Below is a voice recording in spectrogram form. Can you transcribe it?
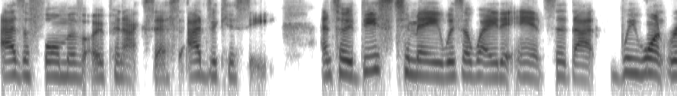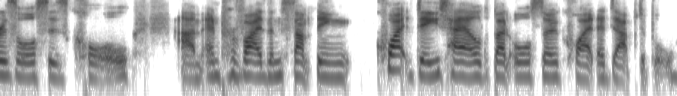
as a form of open access advocacy. And so this to me was a way to answer that we want resources call um, and provide them something quite detailed, but also quite adaptable.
